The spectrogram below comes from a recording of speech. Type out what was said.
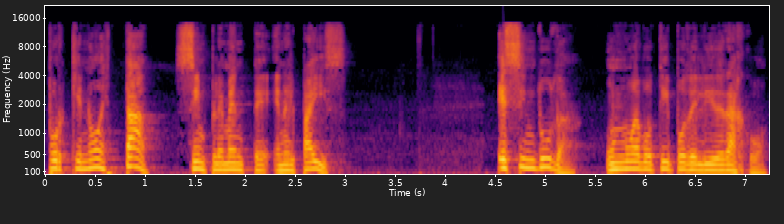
porque no está simplemente en el país. Es sin duda un nuevo tipo de liderazgo,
